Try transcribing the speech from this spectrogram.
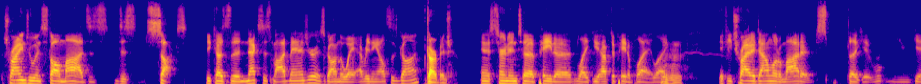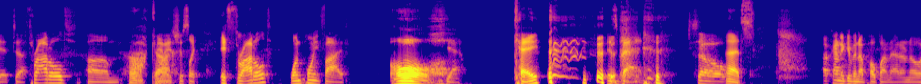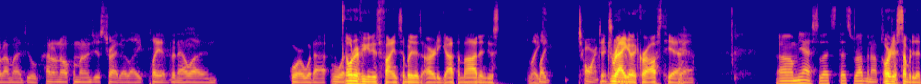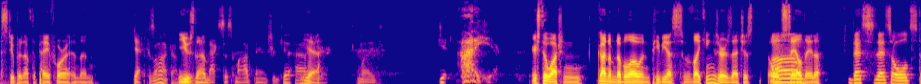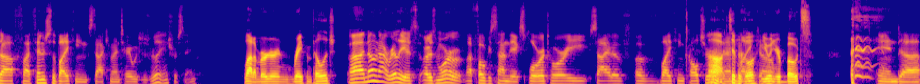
trying to install mods is just sucks because the Nexus mod manager has gone the way everything else has gone. Garbage. and it's turned into pay to like you have to pay to play. Like Mhm. if you try to download a mod, it's like it, you get uh, throttled. Um, Oh and god. it's just like it's throttled 1.5. Oh. Yeah, K. it's bad. So That's I've kind of given up hope on that. I don't know what I'm gonna do. I don't know if I'm gonna just try to like play it vanilla and or what I what I wonder if you can just find somebody that's already got the mod and just like, like torrent it, drag kind it across. Yeah. Yeah. Um. Yeah. So that's that's what I've been up to. Or just somebody that's stupid enough to pay for it and then Yeah, because I'm not gonna Use them. Nexus Mod Manager. Get out Yeah. of here. Like, get out of here. you're still watching Gundam 00 and PBS Vikings or is that just old stale Um, data? That's that's old stuff. I finished the Vikings documentary, which was really interesting. A lot of murder and rape and pillage. Uh, no, not really. It's, I was more uh, focused on the exploratory side of, of Viking culture. Ah, and typical. like, you and um, your boats. and uh,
